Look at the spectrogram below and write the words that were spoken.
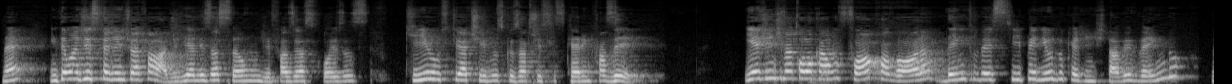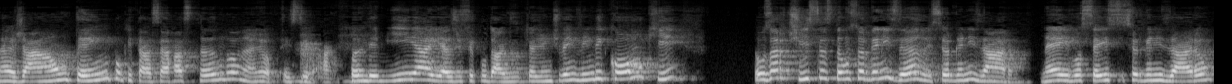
né? Então é disso que a gente vai falar, de realização, de fazer as coisas que os criativos, que os artistas querem fazer. E a gente vai colocar um foco agora dentro desse período que a gente está vivendo, né, já há um tempo que está se arrastando, né, esse- a pandemia e as dificuldades que a gente vem vindo e como que os artistas estão se organizando e se organizaram, né? E vocês se organizaram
